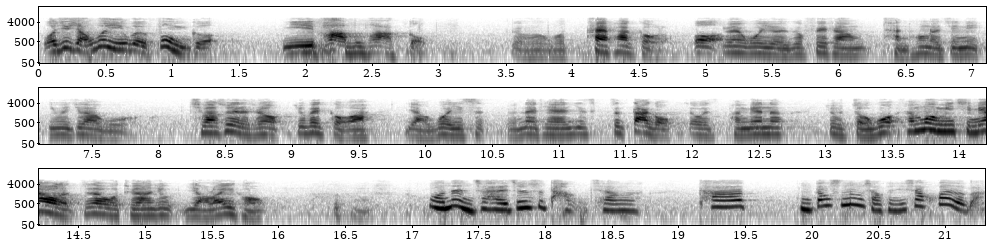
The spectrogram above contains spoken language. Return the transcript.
我就想问一问凤哥，你怕不怕狗？呃，我太怕狗了哦，因为我有一个非常惨痛的经历，因为就在我七八岁的时候就被狗啊咬过一次。就那天一只大狗在我旁边呢就走过，它莫名其妙的就在我腿上就咬了一口。哇，那你这还真是躺枪啊！他，你当时那么小，肯定吓坏了吧？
